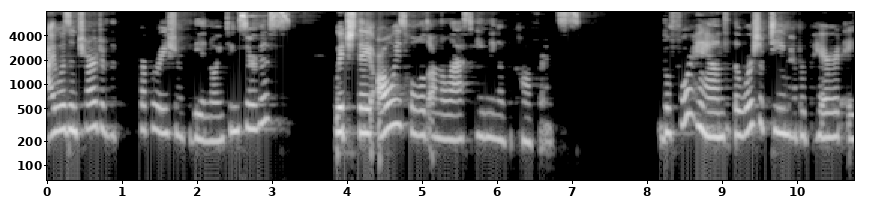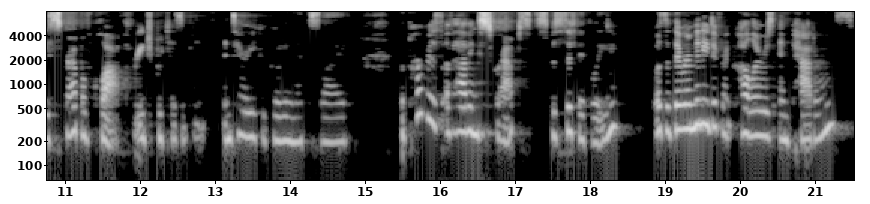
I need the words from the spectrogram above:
I was in charge of the preparation for the anointing service, which they always hold on the last evening of the conference. Beforehand, the worship team had prepared a scrap of cloth for each participant. And Terry, you could go to the next slide. The purpose of having scraps specifically was that there were many different colors and patterns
